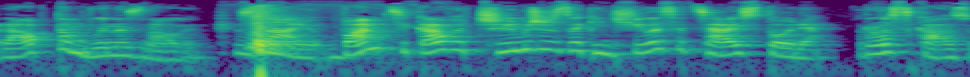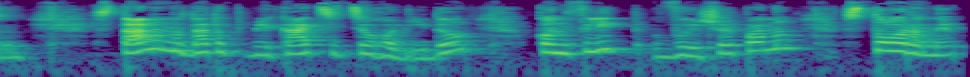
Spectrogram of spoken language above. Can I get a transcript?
Раптом ви не знали. Знаю, вам цікаво, чим же закінчилася ця історія. Розказую. Станом на дату публікації цього відео конфлікт вичерпано, сторони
